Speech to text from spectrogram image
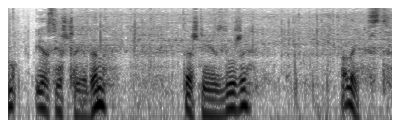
No, jest jeszcze jeden. Też nie jest duży, ale jest.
